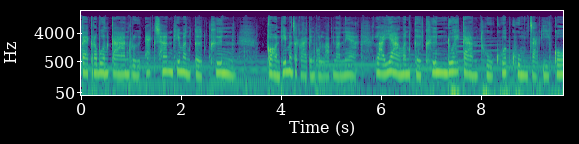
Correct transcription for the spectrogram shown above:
แต่กระบวนการหรือ action ที่มันเกิดขึ้น ก่อนที่มันจะกลายเป็นผลลัพธ์นั้นเนี่ย หลายอย่างมันเกิดขึ้นด้วยการถูกควบคุมจากอีโก้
